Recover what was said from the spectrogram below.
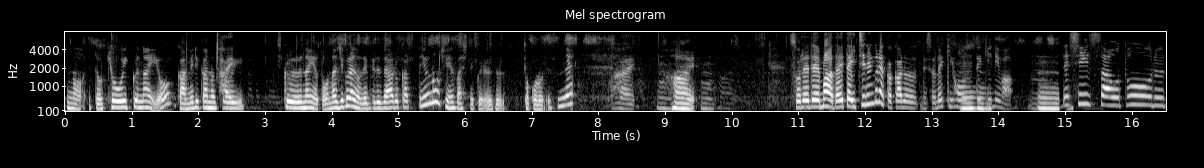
その、えっと、教育内容がアメリカの教育内容と同じぐらいのレベルであるかっていうのを審査してくれるところですね。はい、うん。はい、うんそれでまあ大体1年ぐらいかかるんですよね基本的には。うん。うん。で審査を通る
